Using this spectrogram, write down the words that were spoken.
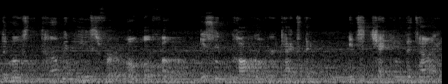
The most common use for a mobile phone isn't calling or texting, it's checking the time.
